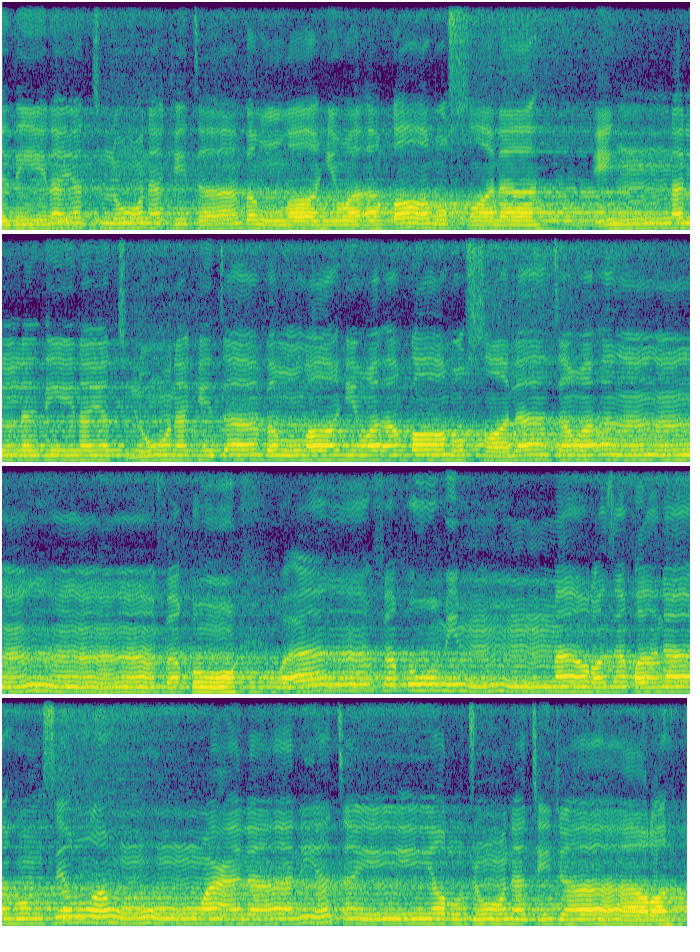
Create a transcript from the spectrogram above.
الذين يتلون كتاب الله وأقاموا الصلاة. إن الذين يتلون كتاب الله وأقاموا الصلاة وأنفقوا وأنفقوا مما رزقناهم سرا وعلانية يرجون تجارة.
